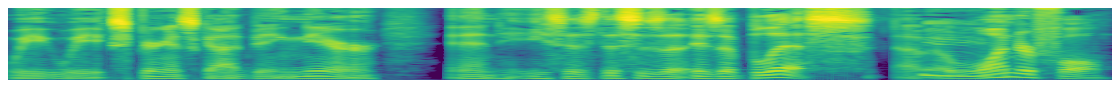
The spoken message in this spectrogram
we, we experience God being near. And he says this is a, is a bliss, a, mm. a wonderful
